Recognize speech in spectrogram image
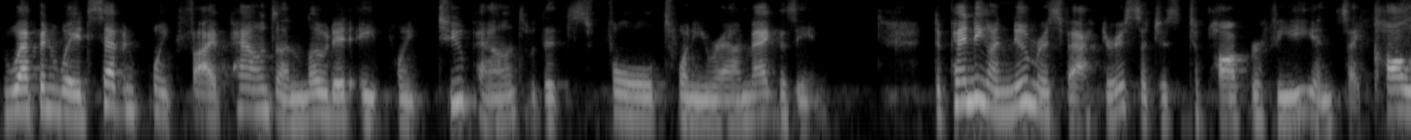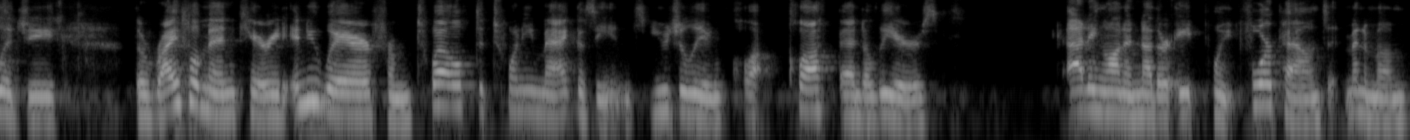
The weapon weighed 7.5 pounds, unloaded 8.2 pounds with its full 20 round magazine. Depending on numerous factors such as topography and psychology, the riflemen carried anywhere from 12 to 20 magazines, usually in cloth bandoliers, adding on another 8.4 pounds at minimum,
